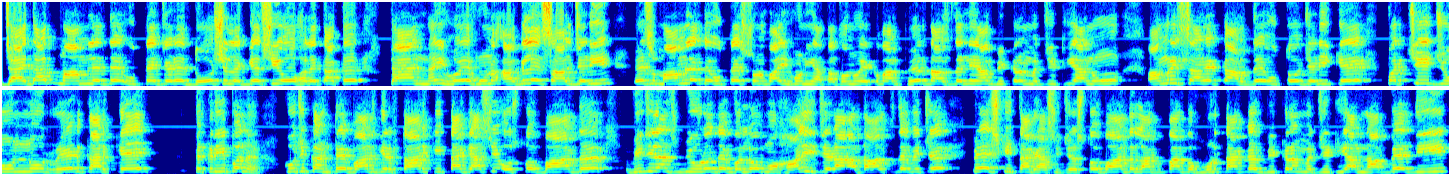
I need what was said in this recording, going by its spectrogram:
ਜਾਇਦਾਦ ਮਾਮਲੇ ਦੇ ਉੱਤੇ ਜਿਹੜੇ ਦੋਸ਼ ਲੱਗੇ ਸੀ ਉਹ ਹਲੇ ਤੱਕ ਤੈਅ ਨਹੀਂ ਹੋਏ ਹੁਣ ਅਗਲੇ ਸਾਲ ਜਿਹੜੀ ਇਸ ਮਾਮਲੇ ਦੇ ਉੱਤੇ ਸੁਣਵਾਈ ਹੋਣੀ ਆ। ਤਾਂ ਤੁਹਾਨੂੰ ਇੱਕ ਵਾਰ ਫਿਰ ਦੱਸ ਦਿੰਨੇ ਆ ਵਿਕਰਮ ਮਜੀਠੀਆ ਨੂੰ ਅੰਮ੍ਰਿਤਸਰ ਦੇ ਘਰ ਦੇ ਉੱਤੋਂ ਜਿਹੜੀ ਕਿ 25 ਜੂਨ ਨੂੰ ਰੇਡ ਕਰਕੇ ਤਕਰੀਬਨ ਕੁਝ ਘੰਟੇ ਬਾਅਦ ਗ੍ਰਿਫਤਾਰ ਕੀਤਾ ਗਿਆ ਸੀ। ਉਸ ਤੋਂ ਬਾਅਦ ਵਿਜੀਲੈਂਸ ਬਿਊਰੋ ਦੇ ਵੱਲੋਂ ਮੋਹਾਲੀ ਜਿਹੜਾ ਅਦਾਲਤ ਦੇ ਵਿੱਚ ਪੇਸ਼ ਕੀਤਾ ਗਿਆ ਸੀ। ਜਿਸ ਤੋਂ ਬਾਅਦ ਲਗਭਗ ਹੁਣ ਤੱਕ ਵਿਕਰਮ ਮਜੀਠੀਆ ਨਾਬੇ ਦੀ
